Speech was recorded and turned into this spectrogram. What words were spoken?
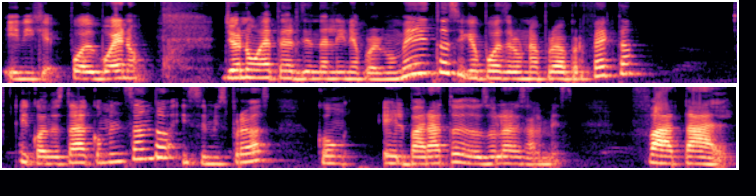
Y dije, pues bueno, yo no voy a tener tienda en línea por el momento, así que puedo hacer una prueba perfecta. Y cuando estaba comenzando, hice mis pruebas con el barato de 2 dólares al mes fatal.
